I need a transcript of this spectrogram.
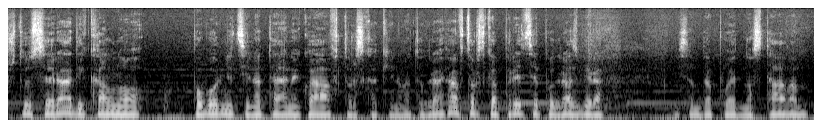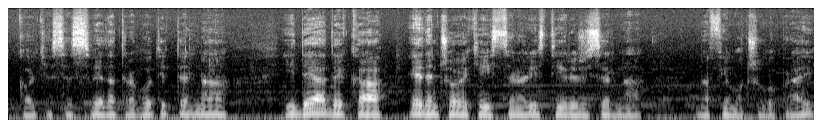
што се радикално поборници на таа некоја авторска кинематографија. Авторска пред се подразбира мислам да поедноставам, кога ќе се сведат работите на идеја дека еден човек е и сценарист и режисер на на филмот што го прави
